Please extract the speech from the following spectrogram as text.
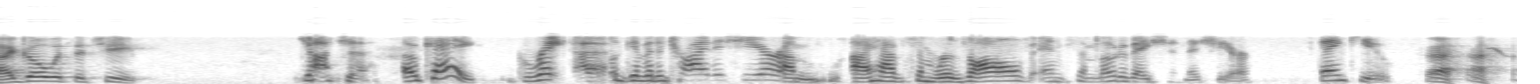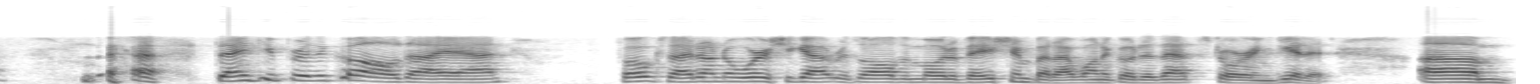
I go with the cheap. Gotcha. Okay, great. I'll give it a try this year. I'm, I have some resolve and some motivation this year. Thank you. Thank you for the call, Diane. Folks, I don't know where she got resolve and motivation, but I want to go to that store and get it. Um,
